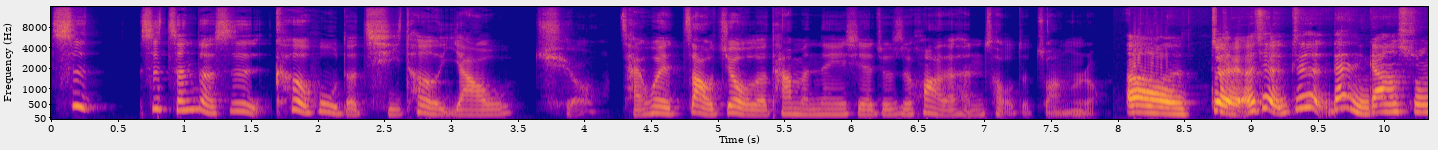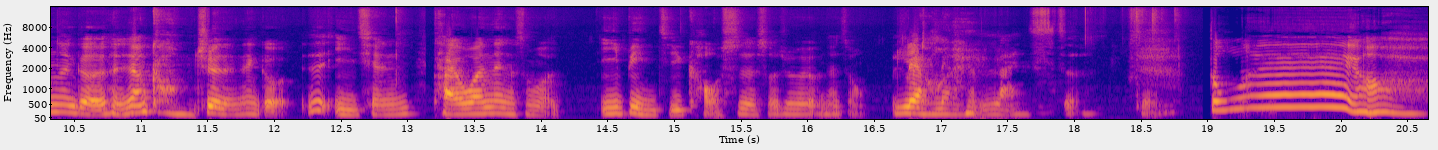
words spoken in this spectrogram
是是真的是客户的奇特要求，才会造就了他们那一些就是画的很丑的妆容。呃，对，而且就是，但你刚刚说那个很像 孔雀的那个，是以前台湾那个什么乙丙级考试的时候，就会有那种亮亮的蓝色。对 对啊，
